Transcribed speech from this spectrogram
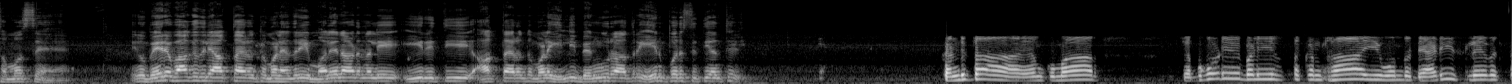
ಸಮಸ್ಯೆ. ಇನ್ನು ಬೇರೆ ಭಾಗದಲ್ಲಿ ಆಗ್ತಾ ಇರುವಂಥ ಮಳೆ, ಅಂದರೆ ಈ ಮಲೆನಾಡಿನಲ್ಲಿ ಈ ರೀತಿ ಆಗ್ತಾ ಇರುವಂಥ ಮಳೆ, ಇಲ್ಲಿ ಬೆಂಗಳೂರು ಆದರೆ ಏನು ಪರಿಸ್ಥಿತಿ ಅಂತೇಳಿ? ಖಂಡಿತ, ಎಂ ಕುಮಾರ್ ಹೆಬ್ಬಗೋಡಿ ಬಳಿ ಇರ್ತಕ್ಕಂತಹ ಈ ಒಂದು ಡ್ಯಾಡಿ ಸ್ಲೇವೆಟ್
